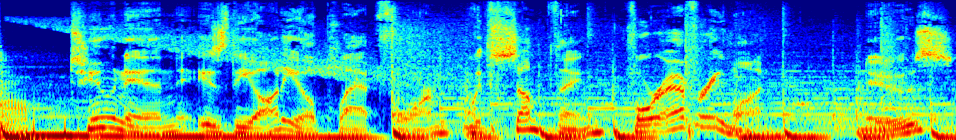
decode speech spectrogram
TuneIn is the audio platform with something for everyone. News,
